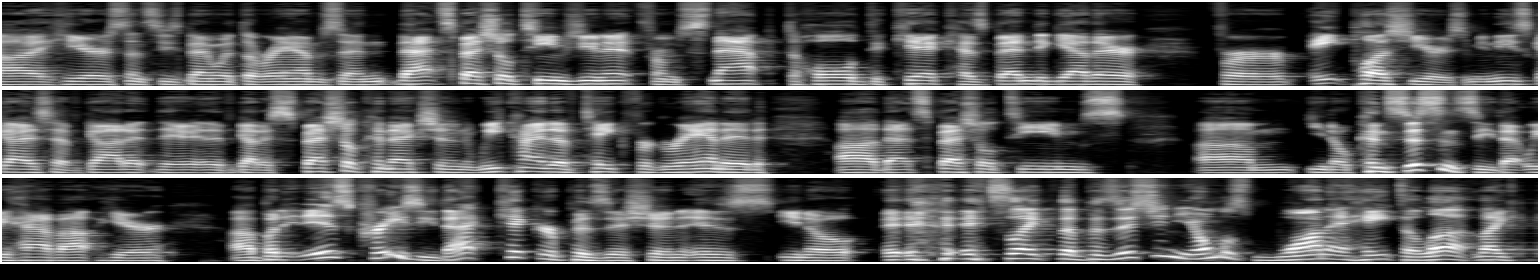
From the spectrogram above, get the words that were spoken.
uh, here since he's been with the Rams. And that special teams unit from snap to hold to kick has been together for eight plus years. I mean, these guys have got it. They, have got a special connection. We kind of take for granted uh, that special teams, um, you know, consistency that we have out here. Uh, but it is crazy. That kicker position is, you know, it, it's like the position you almost want to hate to love. Like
